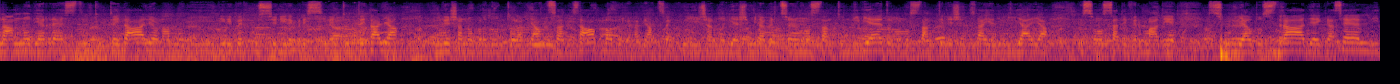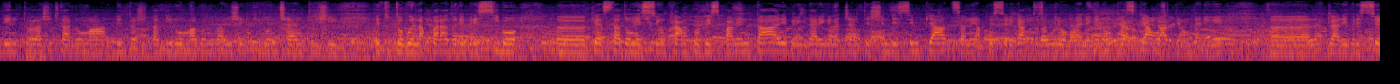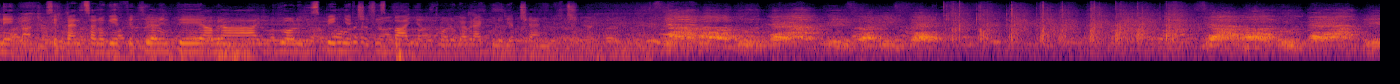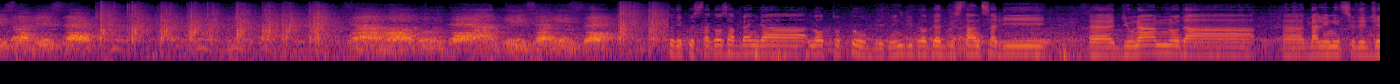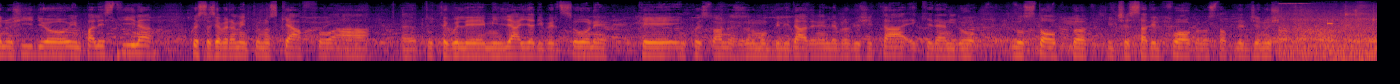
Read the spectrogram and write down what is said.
un anno di arresti in tutta Italia, un anno di, di ripercussioni repressive in tutta Italia, invece hanno prodotto la piazza di sabato, che è la piazza in cui c'erano 10.000 persone nonostante un divieto, nonostante le centinaia di migliaia che sono state fermate sulle autostrade, ai caselli, dentro la città, Roma, dentro la città di Roma con i vari cerchi concentrici e tutto quell'apparato repressivo eh, che è stato messo in campo per spaventare, per evitare che la gente scendesse in piazza. Noi a questo ricatto sappiamo bene che non caschiamo, sappiamo bene che eh, la, la repressione se pensano che effettivamente avrà il ruolo di spegnerci si sbagliano, il ruolo che avrà è quello di accenderci. Siamo tutte antisioniste! Siamo tutte antisioniste! Siamo tutte antisioniste! che questa cosa avvenga l'8 ottobre, quindi proprio a distanza di, eh, di un anno da, eh, dall'inizio del genocidio in Palestina, questo sia veramente uno schiaffo a eh, tutte quelle migliaia di persone che in questo anno si sono mobilitate nelle proprie città e chiedendo lo stop, il cessate il fuoco, lo stop del genocidio.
